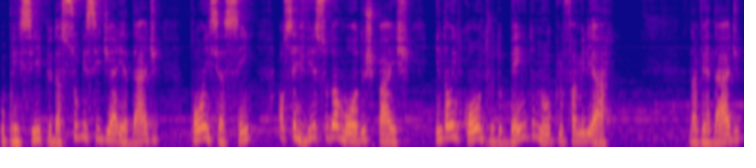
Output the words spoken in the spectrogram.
O princípio da subsidiariedade põe-se assim ao serviço do amor dos pais, indo ao encontro do bem do núcleo familiar. Na verdade,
